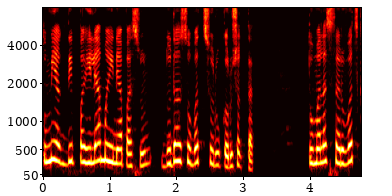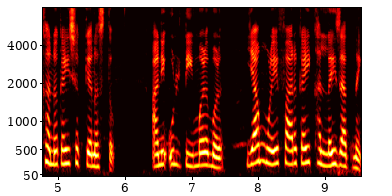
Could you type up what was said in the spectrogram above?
तुम्ही अगदी पहिल्या महिन्यापासून दुधासोबत सुरू करू शकतात. तुम्हाला सर्वच खाणं काही शक्य नसतं आणि उलटी मळमळ यामुळे फार काही खाल्लंही जात नाही.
